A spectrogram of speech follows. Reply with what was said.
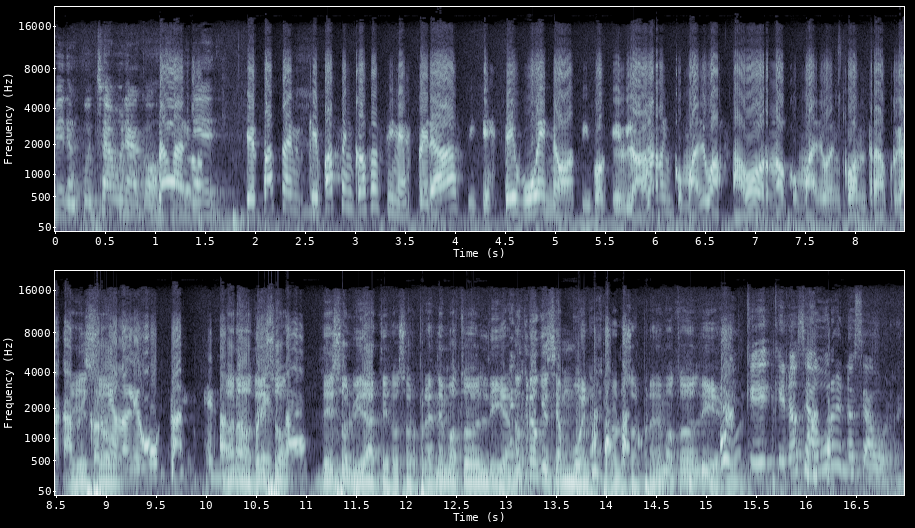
espera, una cosa, Claro, que pasen, que pasen cosas inesperadas y que esté bueno, tipo que lo agarren como algo a favor, no como algo en contra, porque a Capricornio eso- no le gustan esas No, no, de eso, de eso olvídate, lo sorprendemos todo el día. No creo que sean buenas, pero lo sorprendemos todo el día igual. Que, que no se aburre, no se aburre.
